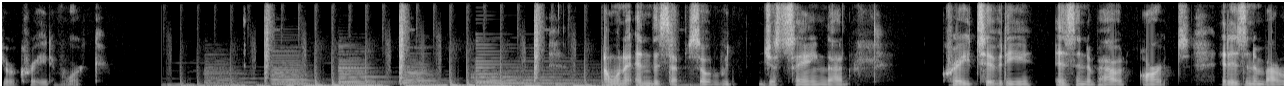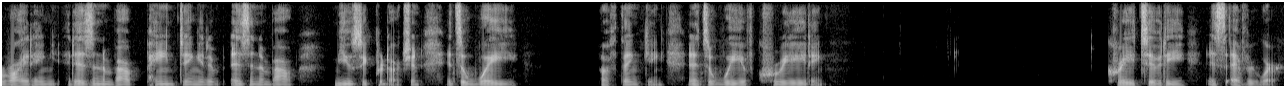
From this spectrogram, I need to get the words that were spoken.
your creative work. I want to end this episode with just saying that creativity isn't about art. It isn't about writing. It isn't about painting. It isn't about music production. It's a way of thinking and it's a way of creating. Creativity is everywhere.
